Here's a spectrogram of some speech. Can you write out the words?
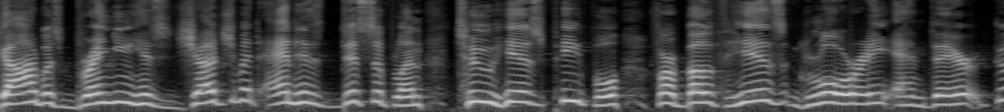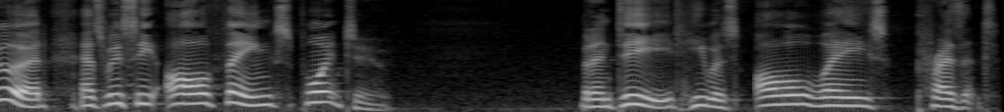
God was bringing his judgment and his discipline to his people for both his glory and their good, as we see all things point to. But indeed, he was always present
